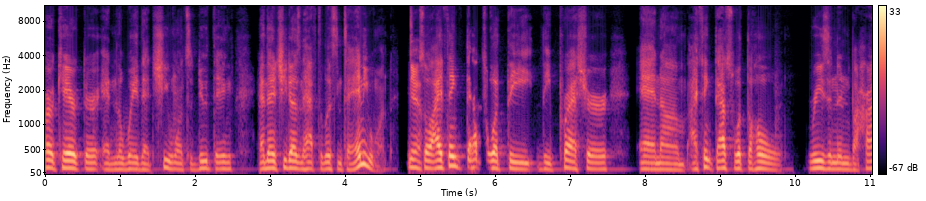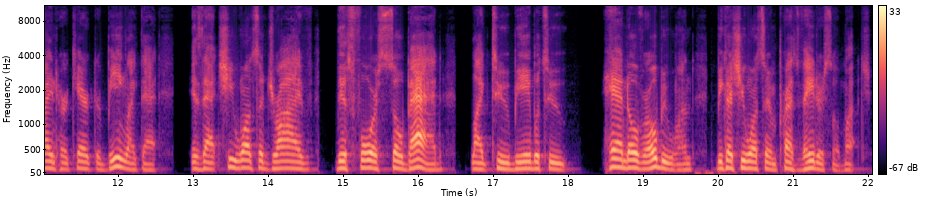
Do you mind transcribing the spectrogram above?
her character and the way that she wants to do things, and then she doesn't have to listen to anyone. Yeah. So I think that's what the the pressure and um I think that's what the whole reasoning behind her character being like that is that she wants to drive this force so bad like to be able to hand over Obi-Wan because she wants to impress Vader so much.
